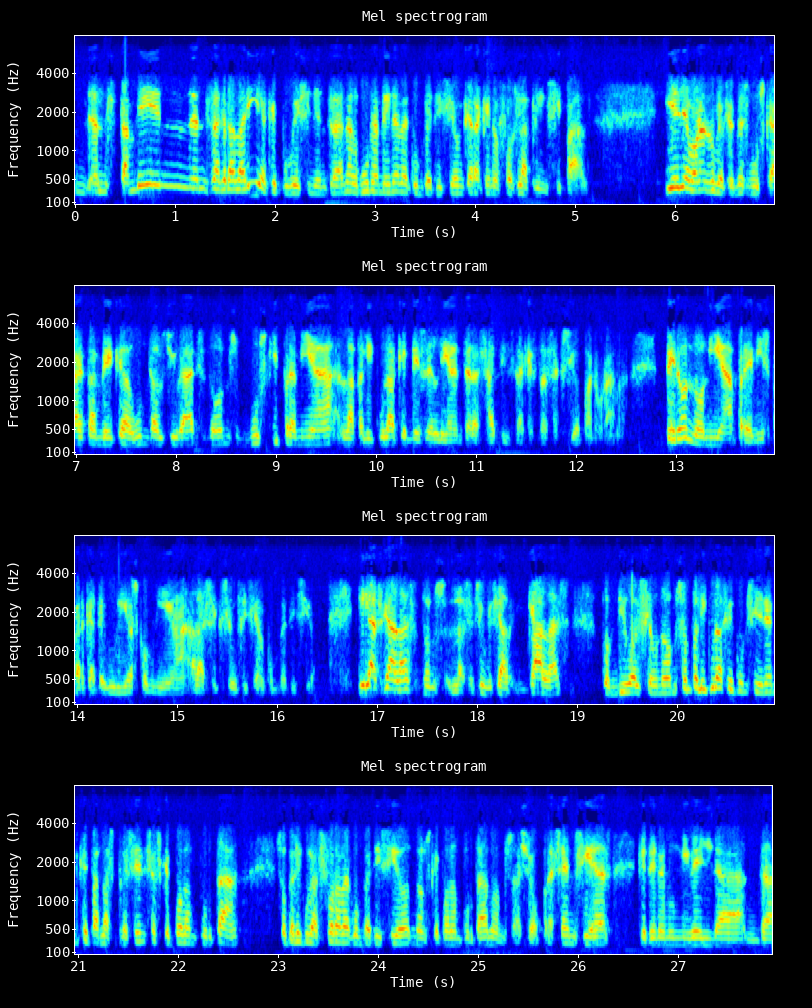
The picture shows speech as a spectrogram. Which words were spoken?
ens, també ens agradaria que poguessin entrar en alguna mena de competició encara que no fos la principal. I llavors el que fem és buscar també que un dels jurats doncs, busqui premiar la pel·lícula que més li ha interessat dins d'aquesta secció panorama. Però no n'hi ha premis per categories com n'hi ha a la secció oficial competició. I les gales, doncs la secció oficial gales, com diu el seu nom, són pel·lícules que considerem que per les presències que poden portar són pel·lícules fora de competició doncs, que poden portar doncs, això, presències, que tenen un nivell de, de,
